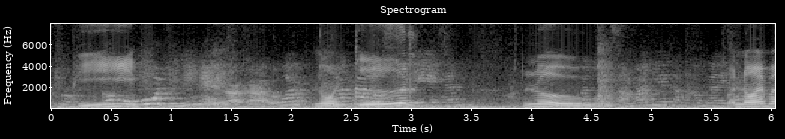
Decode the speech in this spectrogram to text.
คุณพี่น้อยเกินเหรอมันน้อยไป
